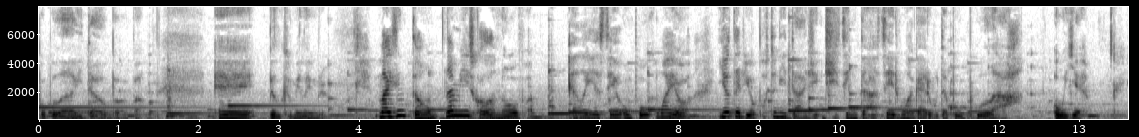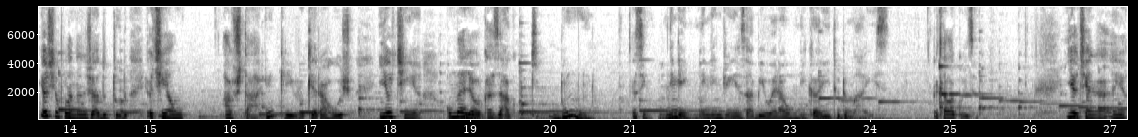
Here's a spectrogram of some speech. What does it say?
popular e tal, papapá. É, pelo que eu me lembro. Mas então, na minha escola nova, ela ia ser um pouco maior e eu teria a oportunidade de tentar ser uma garota popular. Oh yeah! Eu tinha planejado tudo. Eu tinha um All-Star incrível que era roxo e eu tinha o melhor casaco do mundo. Assim, ninguém, ninguém tinha, sabe? Eu era única e tudo mais. Aquela coisa. E eu tinha ganho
